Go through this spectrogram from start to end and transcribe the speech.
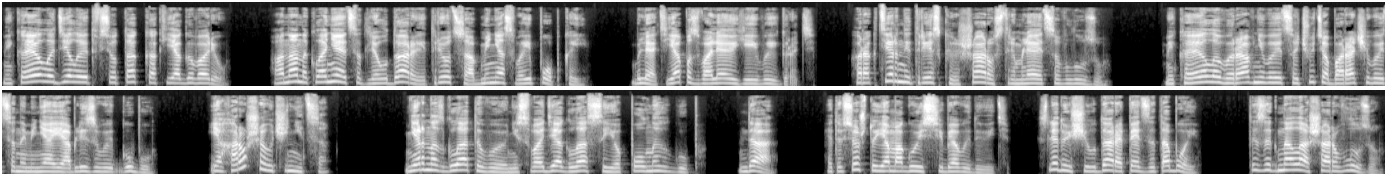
Микаэла делает все так, как я говорю. Она наклоняется для удара и трется об меня своей попкой. Блять, я позволяю ей выиграть. Характерный треск и шар устремляется в лузу. Микаэла выравнивается, чуть оборачивается на меня и облизывает губу. «Я хорошая ученица?» Нервно сглатываю, не сводя глаз с ее полных губ. «Да, это все, что я могу из себя выдавить. Следующий удар опять за тобой. Ты загнала шар в лузу.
